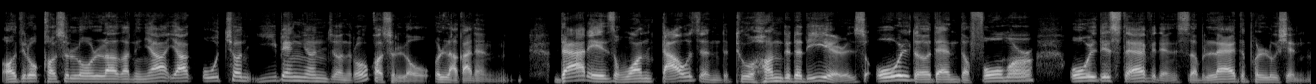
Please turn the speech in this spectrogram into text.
어디로 거슬러 올라가느냐 약 5200년 전으로 거슬러 올라가는 that is 1200 years older than the former oldest evidence of lead pollution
